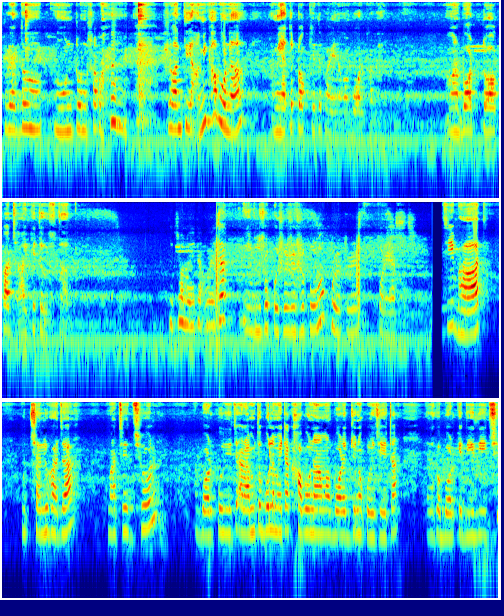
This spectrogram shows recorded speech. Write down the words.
পুরো একদম মন টন সব শান্তি। আমি খাব না, আমি এত টক খেতে পারি না, আমার বর খাবে। আমার বর টক আর ঝাল খেতে উস্তাদ। চলো, এটা হয়ে যাক। এগুলো সব পরিষ্কার টরিষ্কার করব, করে টরে পরে আসছি। ভাত, উচ্ছে আলু ভাজা, মাছের ঝোল, আর বরকে দিয়েছি। আর আমি তো বললাম এটা খাব না, আমার বরের জন্য করেছি এটা। এদেরকে বরকে দিয়ে দিয়েছি,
